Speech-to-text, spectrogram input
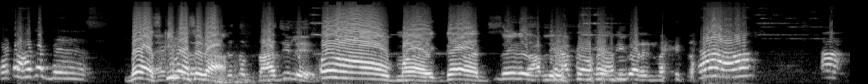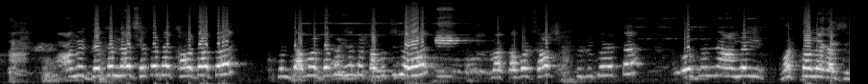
এটা হচ্ছে বেশ ব্যাস কি ব্যাস এটা? এটা তো ব্রাজিলে ও মাই গড আপনি সিরিয়াসলি আপনি বিএনপি করেন ভাই। হ্যাঁ আমি দেখে না সেখানে খাওয়া দাওয়া কিন্তু আমার দেখে সেখানে কাপড় চুরি হয় আমার কাপড় সব চুরি করেছে। ওই জন্য আমি হসপিটালে গেছি।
